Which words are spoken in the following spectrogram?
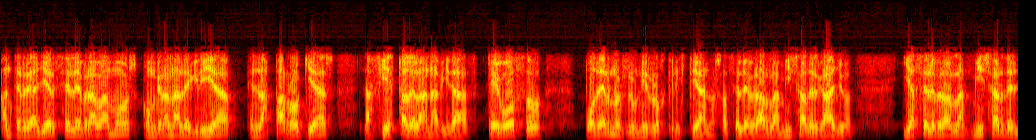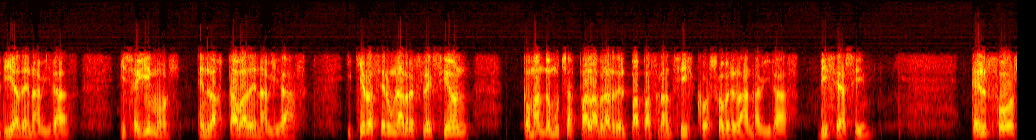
antes de ayer celebrábamos con gran alegría en las parroquias la fiesta de la Navidad. Qué gozo podernos reunir los cristianos a celebrar la misa del gallo y a celebrar las misas del día de Navidad. Y seguimos en la octava de Navidad. Y quiero hacer una reflexión tomando muchas palabras del Papa Francisco sobre la Navidad. Dice así, elfos,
